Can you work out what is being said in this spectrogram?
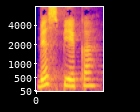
Безпека.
